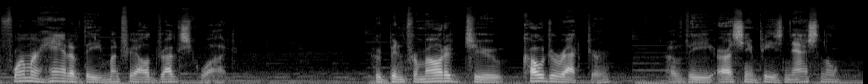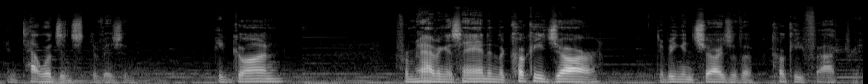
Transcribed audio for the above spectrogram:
former head of the Montreal Drug Squad, who'd been promoted to co-director of the RCMP's National Intelligence Division. He'd gone from having his hand in the cookie jar to being in charge of the cookie factory.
